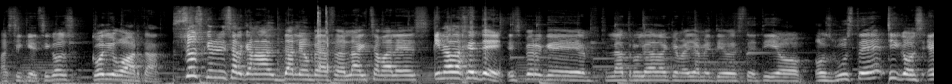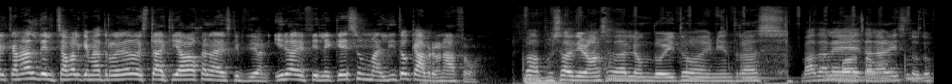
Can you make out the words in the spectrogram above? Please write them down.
Así que chicos, código ARTA Suscribiros al canal, darle un pedazo de like chavales. Y nada gente, espero que la troleada que me haya metido este tío. Os guste. Chicos, el canal del chaval que me ha troleado está aquí abajo en la descripción. Ir a decirle que es un maldito cabronazo. Va, pues Adri, vamos a darle un duito y mientras... Va, dale, dale a esto, tú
